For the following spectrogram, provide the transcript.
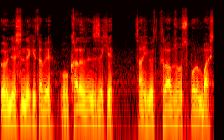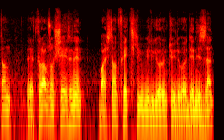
öncesindeki tabii o Karadeniz'deki sanki bir Trabzonspor'un baştan e, Trabzon şehrinin baştan fethi gibi bir görüntüydü böyle denizden.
